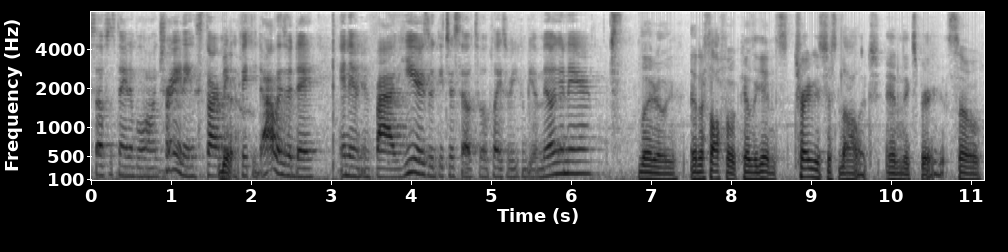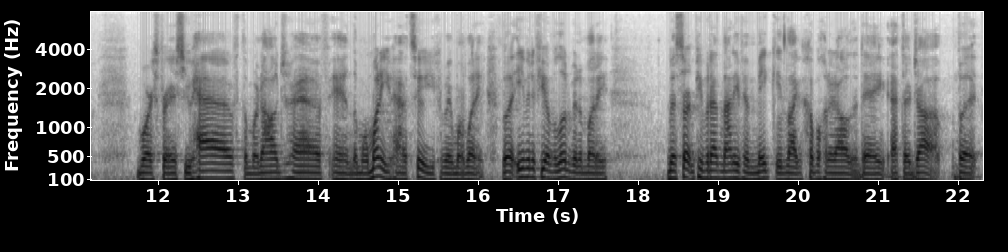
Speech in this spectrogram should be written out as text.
self sustainable on trading. Start making Yes. fifty dollars a day, and then in five years, you'll get yourself to a place where you can be a millionaire. Literally, and it's also because again, trading is just knowledge and experience. So, more experience you have, the more knowledge you have, and the more money you have too, you can make more money. But even if you have a little bit of money, there's certain people that's not even making like a couple hundred dollars a day at their job. But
